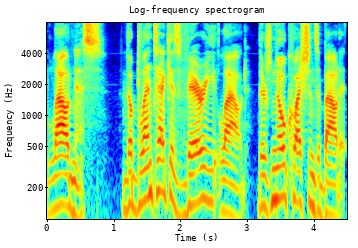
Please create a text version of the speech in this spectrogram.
loudness. The Blendtec is very loud. There's no questions about it.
